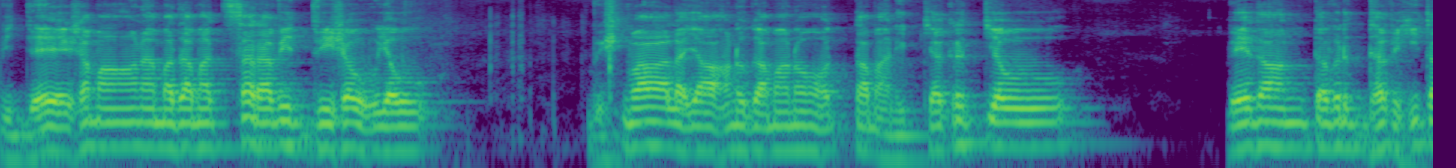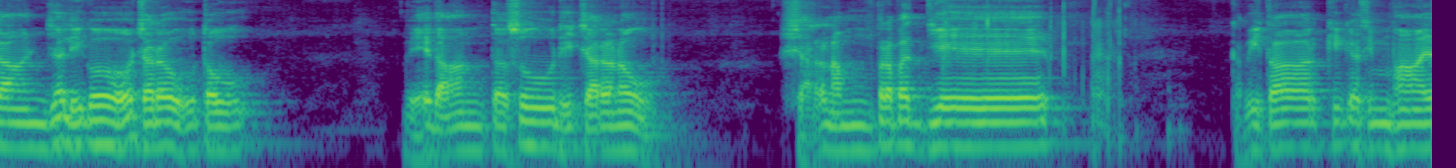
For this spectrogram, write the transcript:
வித்வேஷமான மதமத்சர வித்விஷௌயௌ விஷ்வாலயானுகமனோத்தம நித்யகிருத்தியௌ வேதாந்தவிருத்தவிகிதாஞ்சலிகோச்சரௌ தௌ வேதாந்தசூரிச்சரணௌ சரணம் பிரபத்யே. கவிதார்க்கிகசிம்ஹாய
